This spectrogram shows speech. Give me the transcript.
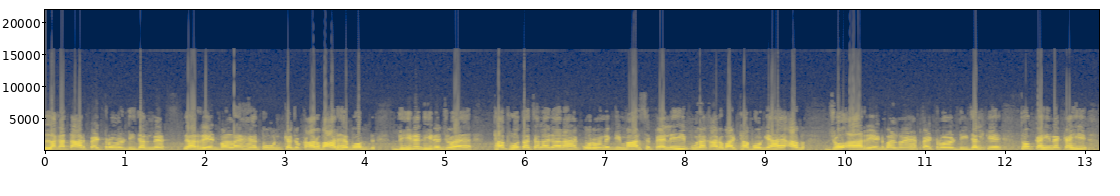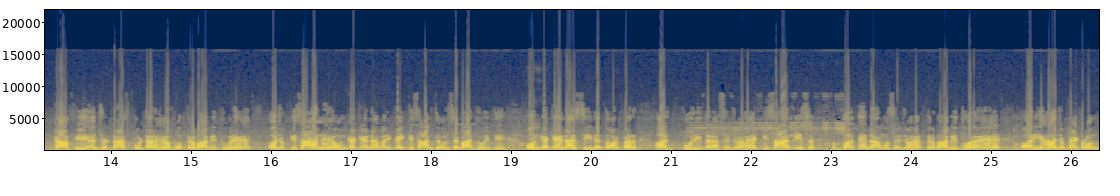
लगातार पेट्रोल और डीजल में रेट बढ़ रहे हैं तो उनका जो कारोबार है, वो धीरे धीरे जो है, ठप होता चला जा रहा है। कोरोना की मार से पहले ही पूरा कारोबार ठप हो गया है। अब जो रेट बढ़ रहे हैं पेट्रोल और डीजल के तो कहीं ना कहीं काफ़ी जो ट्रांसपोर्टर हैं, वो प्रभावित हुए हैं। और जो किसान हैं, उनका कहना, हमारे कई किसान थे, उनसे बात हुई थी। और उनका कहना है, सीधे तौर पर आज पूरी तरह से जो है, किसान इस बढ़ते दामों से जो है, प्रभावित हो रहे हैं। और यहाँ जो पेट्रोल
